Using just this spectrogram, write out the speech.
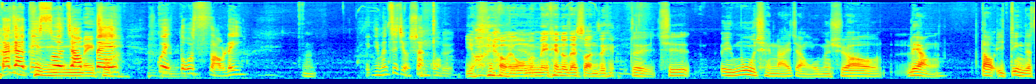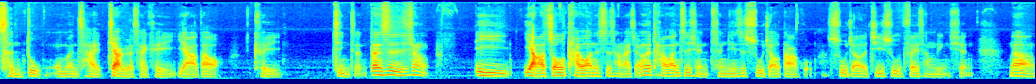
大概比塑胶杯错贵多少嘞？嗯，你们自己有算过吗？有有有，我们每天都在算这个。对，其实以目前来讲，我们需要量到一定的程度，我们才价格才可以压到可以竞争。但是像以亚洲台湾的市场来讲，因为台湾之前曾经是塑胶大国嘛，塑胶的技术非常领先。那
